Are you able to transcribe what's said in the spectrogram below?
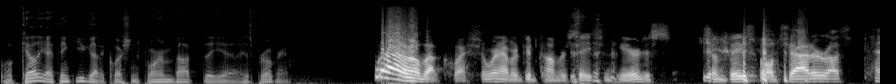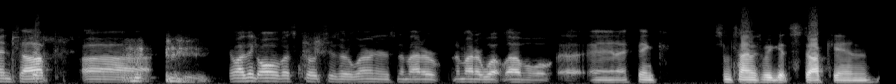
Well, Kelly, I think you got a question for him about the uh, his program. Well, I don't know about question. We're gonna a good conversation here. Just some baseball chatter, us pent up. Uh, you know, I think all of us coaches are learners, no matter no matter what level. Uh, and I think sometimes we get stuck in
